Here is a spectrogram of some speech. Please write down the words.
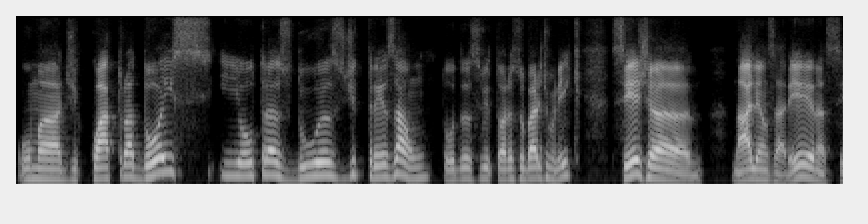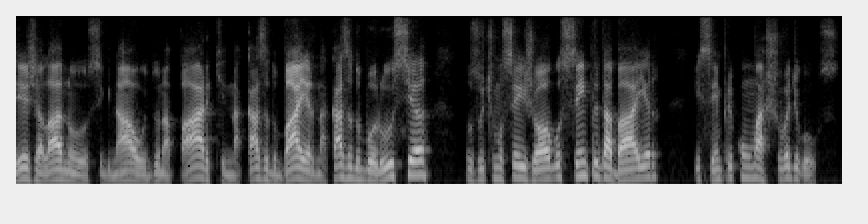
uma de 4 a 2 e outras duas de 3 a 1, todas vitórias do Bayern de Munique, seja na Allianz Arena, seja lá no Signal Iduna Park, na casa do Bayern, na casa do Borussia, nos últimos seis jogos, sempre da Bayern e sempre com uma chuva de gols.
